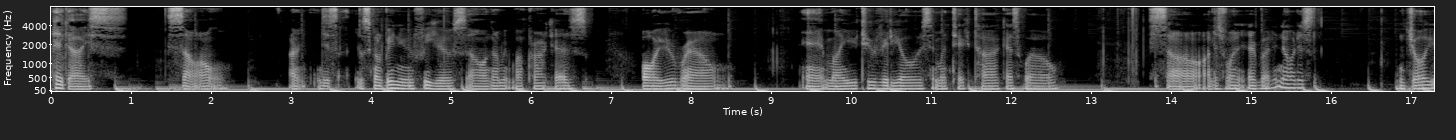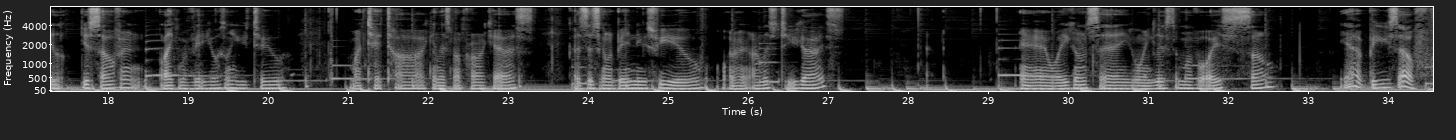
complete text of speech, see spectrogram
Hey guys, so I just it's gonna be new for you. So I'm gonna make my podcast all year round, and my YouTube videos and my TikTok as well. So I just want everybody to know just enjoy your, yourself and like my videos on YouTube, my TikTok, and listen my podcast. Cause this is gonna be news for you when I listen to you guys. And what you gonna say when you listen to my voice? So, yeah, be yourself.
